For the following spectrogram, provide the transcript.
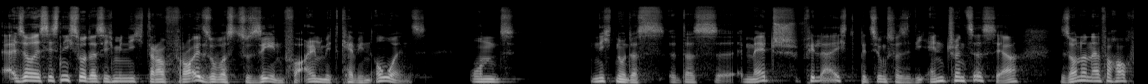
Also es ist nicht so, dass ich mich nicht darauf freue, sowas zu sehen, vor allem mit Kevin Owens. Und nicht nur das, das Match vielleicht, beziehungsweise die Entrances, ja, sondern einfach auch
